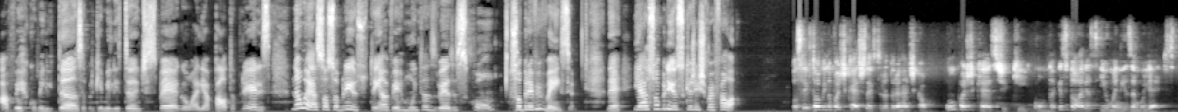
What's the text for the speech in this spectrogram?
a ver com militância, porque militantes pegam ali a pauta para eles, não é só sobre isso, tem a ver muitas vezes com sobrevivência, né? E é sobre isso que a gente vai falar. Você está ouvindo o podcast da Historiadora Radical, um podcast que conta histórias e humaniza mulheres.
